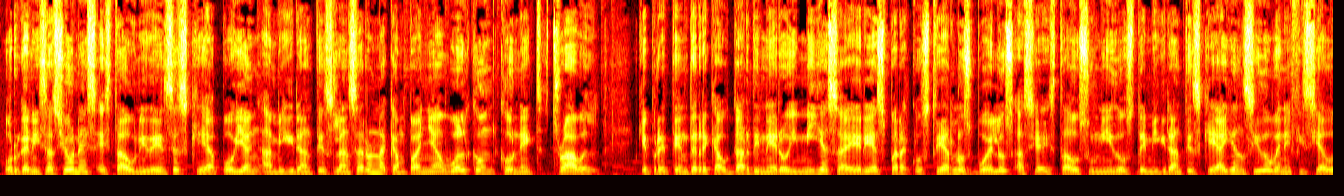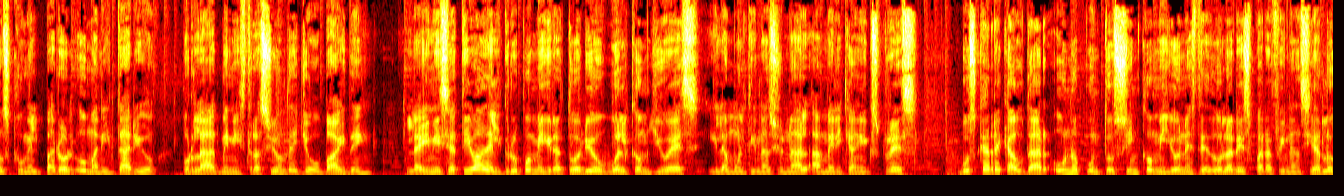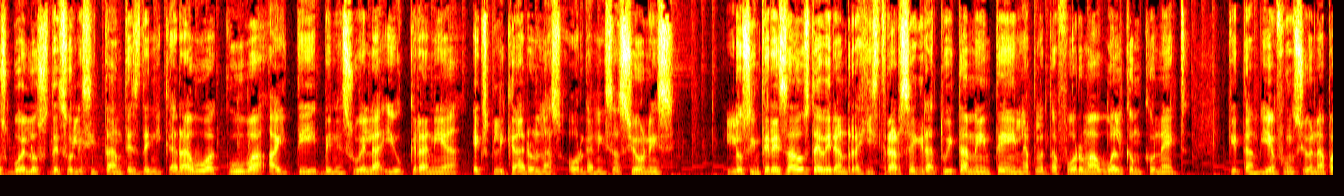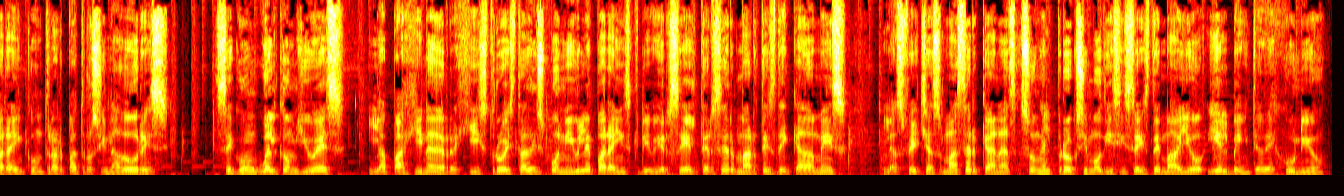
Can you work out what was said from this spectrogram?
Organizaciones estadounidenses que apoyan a migrantes lanzaron la campaña Welcome Connect Travel, que pretende recaudar dinero y millas aéreas para costear los vuelos hacia Estados Unidos de migrantes que hayan sido beneficiados con el parol humanitario por la administración de Joe Biden. La iniciativa del grupo migratorio Welcome US y la multinacional American Express busca recaudar 1.5 millones de dólares para financiar los vuelos de solicitantes de Nicaragua, Cuba, Haití, Venezuela y Ucrania, explicaron las organizaciones. Los interesados deberán registrarse gratuitamente en la plataforma Welcome Connect, que también funciona para encontrar patrocinadores. Según Welcome US, la página de registro está disponible para inscribirse el tercer martes de cada mes. Las fechas más cercanas son el próximo 16 de mayo y el 20 de junio.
